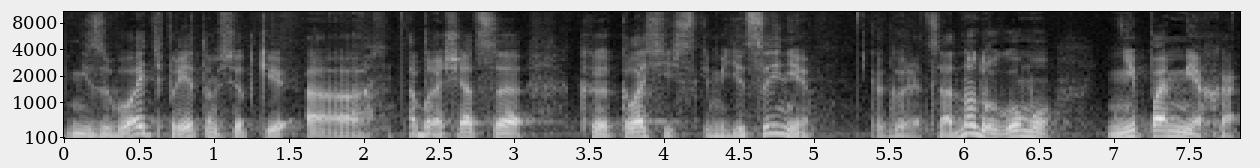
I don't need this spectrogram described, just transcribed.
Не забывайте при этом все-таки а, обращаться к классической медицине, как говорится, одно другому не помеха.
